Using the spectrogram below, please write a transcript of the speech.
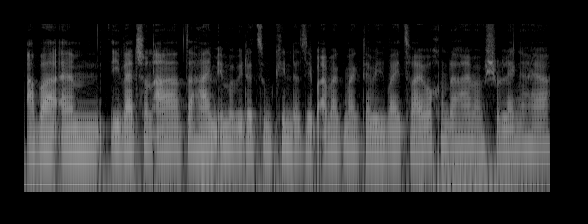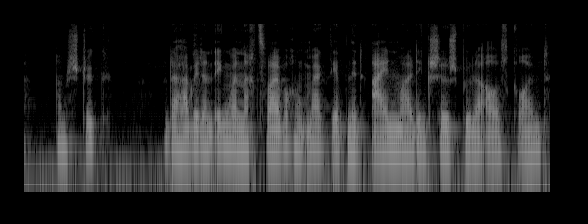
Aber ähm, ich werde schon auch daheim immer wieder zum Kind. Also ich habe einmal gemerkt, ich war zwei Wochen daheim, aber schon länger her am Stück. Und da habe ich dann irgendwann nach zwei Wochen gemerkt, ich habe nicht einmal den Geschirrspüler ausgeräumt.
